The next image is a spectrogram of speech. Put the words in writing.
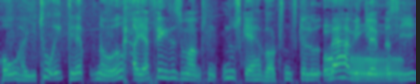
hov, har I to ikke glemt noget? Og jeg fik det som om, sådan, nu skal jeg have voksen skal ud. Hvad har vi glemt at sige?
